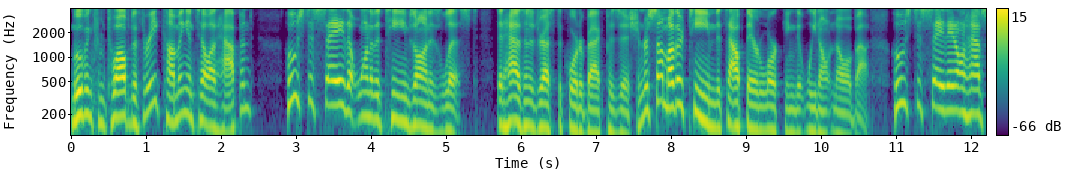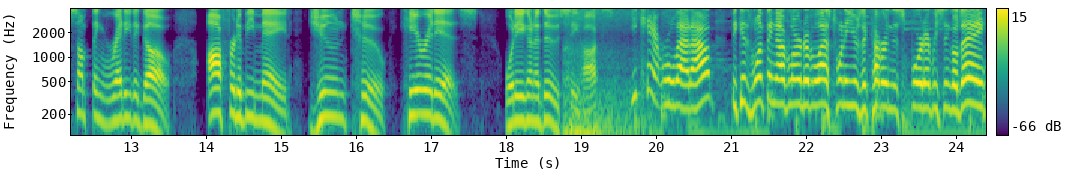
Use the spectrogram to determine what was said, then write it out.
moving from 12 to 3, coming until it happened. Who's to say that one of the teams on his list that hasn't addressed the quarterback position or some other team that's out there lurking that we don't know about? Who's to say they don't have something ready to go? Offer to be made June 2. Here it is. What are you going to do, Seahawks? You can't rule that out because one thing I've learned over the last 20 years of covering this sport every single day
